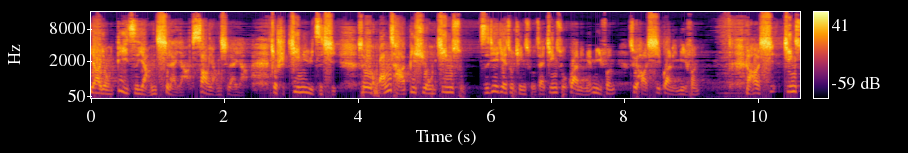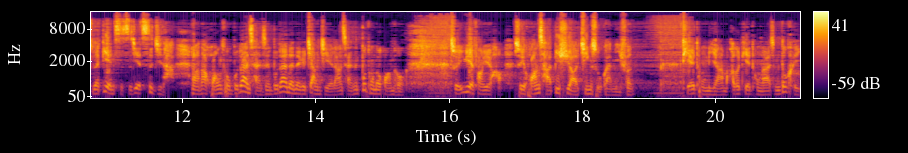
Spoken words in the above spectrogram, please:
要用地之阳气来养，少阳气来养，就是金玉之气。所以黄茶必须用金属，直接接触金属，在金属罐里面密封，最好锡罐里密封。然后锡金属的电子直接刺激它，让它黄酮不断产生，不断的那个降解，然后产生不同的黄酮，所以越放越好。所以黄茶必须要金属罐密封，铁桶里啊、马口铁桶啊，什么都可以。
